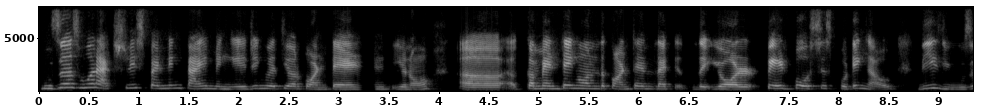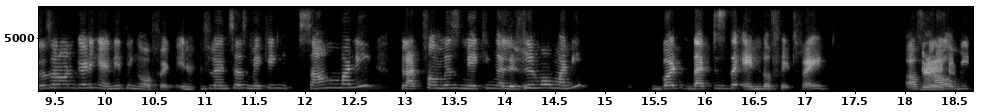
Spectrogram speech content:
users who are actually spending time engaging with your content you know uh, commenting on the content that the, your paid post is putting out these users are not getting anything of it influencers making some money platform is making a little more money but that is the end of it right of right. how we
